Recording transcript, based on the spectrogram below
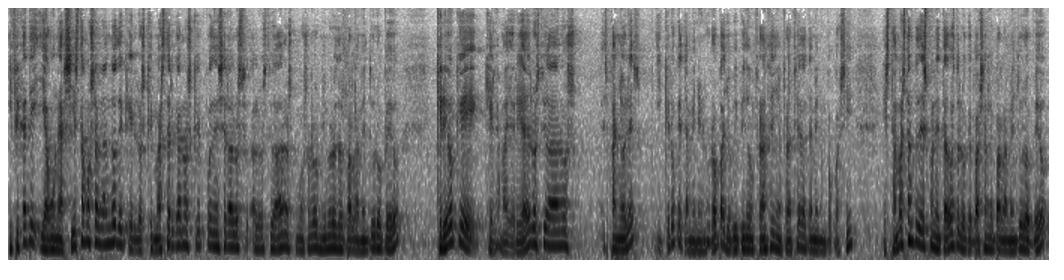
Y fíjate, y aún así estamos hablando de que los que más cercanos que pueden ser a los, a los ciudadanos, como son los miembros del Parlamento Europeo, creo que, que la mayoría de los ciudadanos españoles, y creo que también en Europa, yo he vivido en Francia y en Francia era también un poco así, están bastante desconectados de lo que pasa en el Parlamento Europeo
